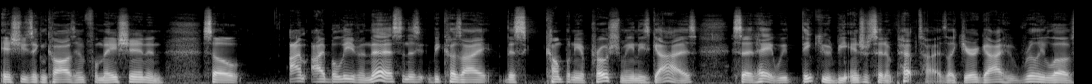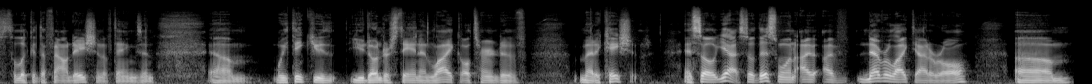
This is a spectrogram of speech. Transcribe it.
issues it can cause, inflammation, and so I'm, I believe in this, and this because I this company approached me and these guys said, "Hey, we think you'd be interested in peptides. Like you're a guy who really loves to look at the foundation of things, and um, we think you you'd understand and like alternative medication." And so, yeah, so this one I, have never liked Adderall. Um,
